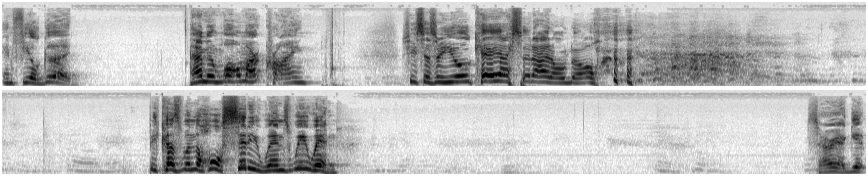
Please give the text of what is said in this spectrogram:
and feel good. I'm in Walmart crying. She says, Are you okay? I said, I don't know. because when the whole city wins, we win. Sorry, I get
